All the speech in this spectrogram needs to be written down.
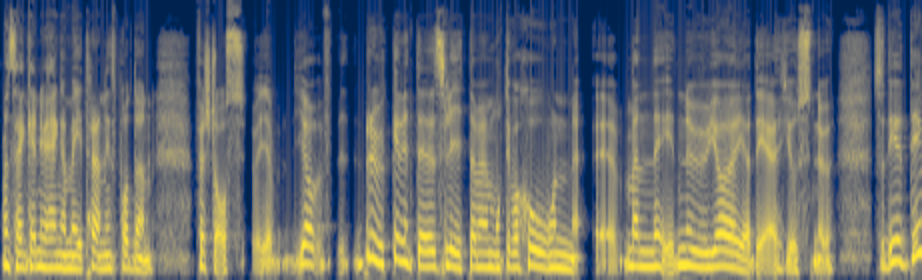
Och sen kan ni hänga med i träningspodden förstås. Jag, jag, brukar inte slita med motivation, eh, men nu gör jag det just nu. Så det, det,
